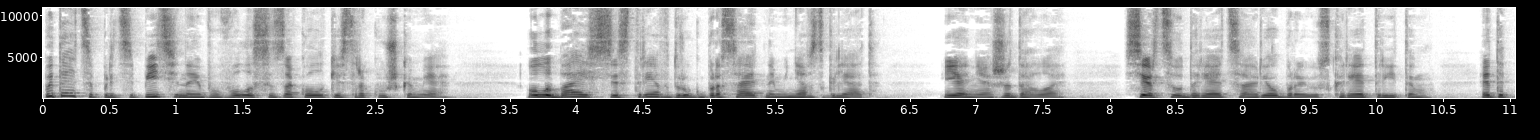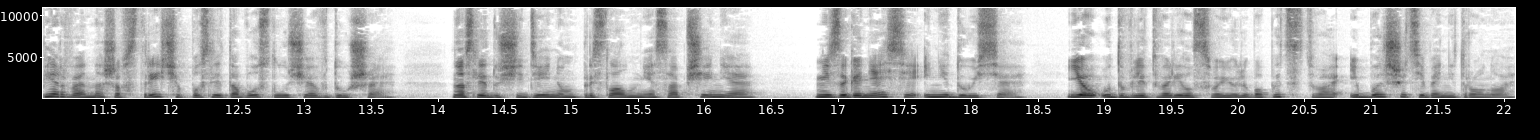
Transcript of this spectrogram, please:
пытается прицепить на его волосы заколки с ракушками. Улыбаясь сестре, вдруг бросает на меня взгляд – я не ожидала. Сердце ударяется о ребра и ускоряет ритм. Это первая наша встреча после того случая в душе. На следующий день он прислал мне сообщение «Не загоняйся и не дуйся. Я удовлетворил свое любопытство и больше тебя не трону».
